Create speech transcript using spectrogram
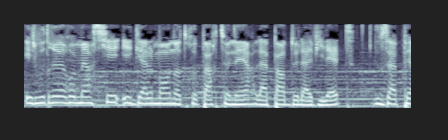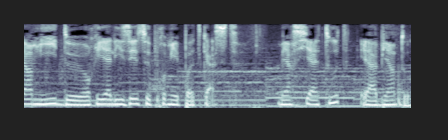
Et je voudrais remercier également notre partenaire, la part de la Villette, qui nous a permis de réaliser ce premier podcast. Merci à toutes et à bientôt.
